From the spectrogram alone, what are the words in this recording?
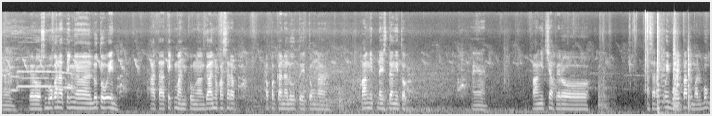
Ayan. Pero subukan nating ah, lutuin at ah, tikman kung ah, gaano kasarap kapag ka naluto itong ah, pangit na isdang ito. Ayan. Pangit siya pero masarap. Uy, buhay pa, tumalbog.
